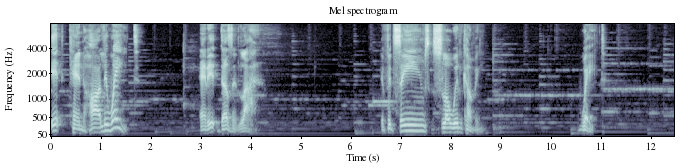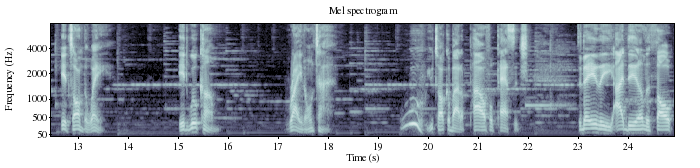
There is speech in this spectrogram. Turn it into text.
It can hardly wait. And it doesn't lie. If it seems slow in coming, wait. It's on the way. It will come right on time. Woo, you talk about a powerful passage. Today, the idea, the thought,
